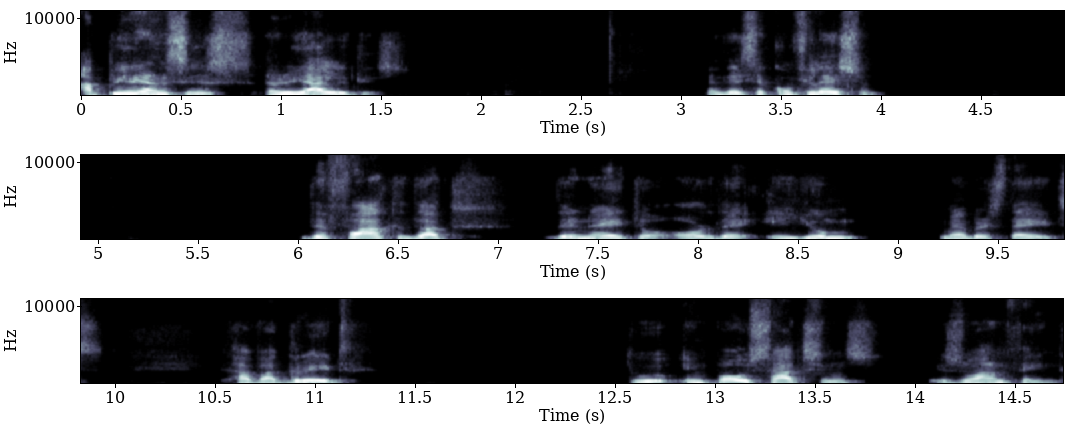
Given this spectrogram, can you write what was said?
appearances and realities, and there's a conflation. The fact that the NATO or the EU member states have agreed to impose sanctions is one thing.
